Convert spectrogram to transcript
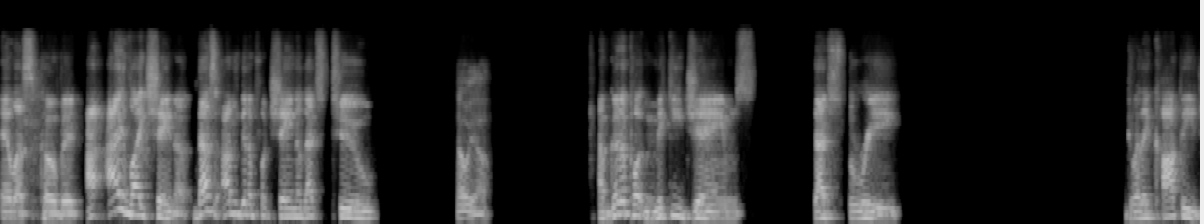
unless COVID. I, I like Shayna. That's I'm going to put Shayna. That's two. Hell yeah. I'm going to put Mickie James. That's three. Do they copy?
